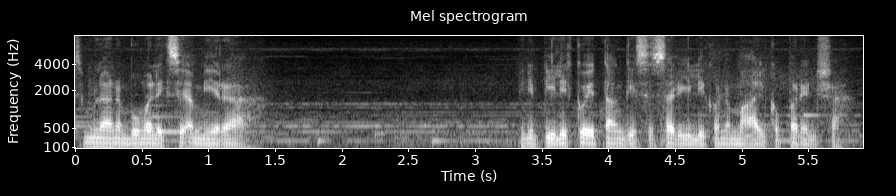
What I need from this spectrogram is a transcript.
Simula nang bumalik si Amira, pinipilit ko itanggi sa sarili ko na mahal ko pa rin siya.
